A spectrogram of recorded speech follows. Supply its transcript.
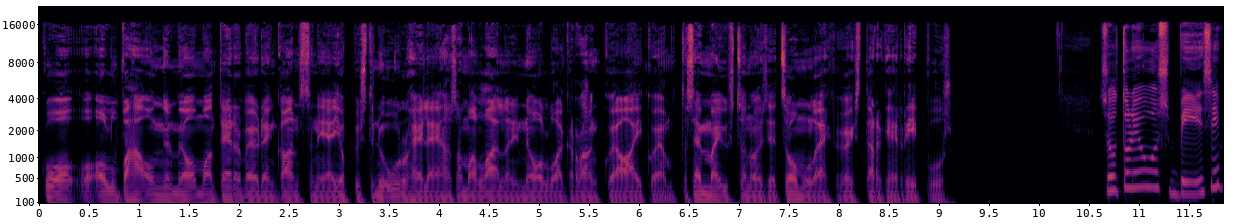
kun on ollut vähän ongelmia oman terveyden kanssa, niin ei ole pystynyt urheilemaan ihan samalla lailla, niin ne on ollut aika rankkoja aikoja. Mutta sen mä just sanoisin, että se on mulle ehkä kaikista tärkein riippuvuus. Sulla tuli uusi biisi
